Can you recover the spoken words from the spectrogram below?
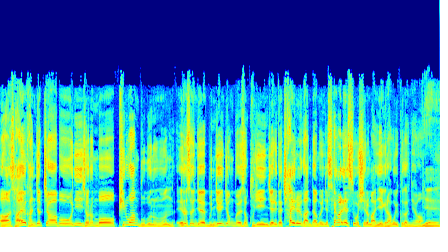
아, 사회 간접 자본이 저는 뭐 필요한 부분은 예를 들어서 이제 문재인 정부에서 굳이 이제 그러니까 차이를 간다면 이제 생활 SOC를 많이 얘기를 하고 있거든요. 예.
